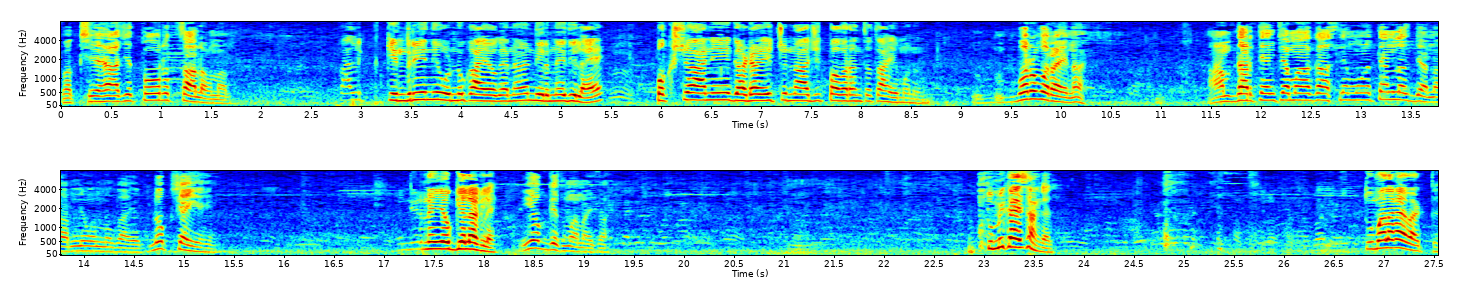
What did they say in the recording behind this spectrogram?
पक्ष हे अजित पवारच चालवणार. काल केंद्रीय निवडणूक आयोगानं निर्णय दिलाय पक्ष आणि घड्याळ चिन्ह अजित पवारांचंच आहे म्हणून. बरोबर आहे ना. आमदार त्यांच्या माग असल्यामुळे त्यांनाच देणार निवडणूक आयोग. लोकशाही आहे. निर्णय योग्य लागलाय? योग्यच मानायचा तुम्ही काय सांगाल? तुम्हाला काय वाटतं?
